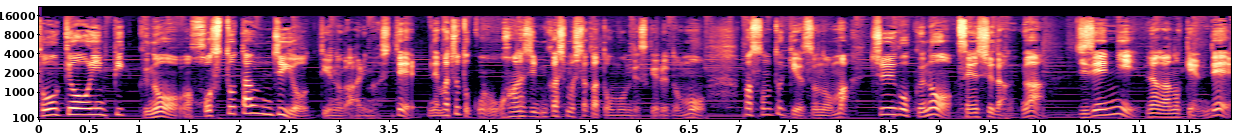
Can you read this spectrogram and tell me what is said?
東京オリンピックのホストタウン事業っていうのがありましてで、まあ、ちょっとこのお話昔もしたかと思うんですけれども、まあ、その時その、まあ、中国の選手団が事前に長野県で、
